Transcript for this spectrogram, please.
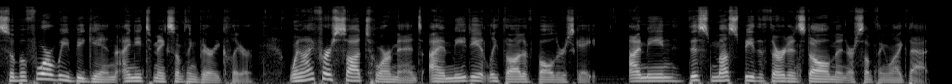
so before we begin, I need to make something very clear. When I first saw Torment, I immediately thought of Baldur's Gate. I mean, this must be the third installment or something like that.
